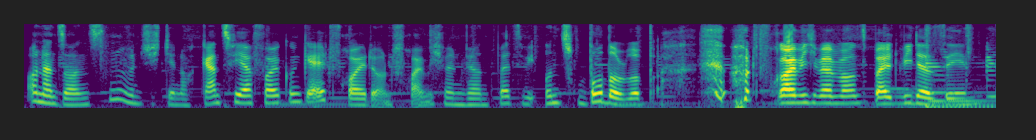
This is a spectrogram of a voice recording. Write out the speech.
Und ansonsten wünsche ich dir noch ganz viel Erfolg und Geldfreude und freue mich, wenn wir uns bald wie uns und freue mich, wenn wir uns bald wiedersehen.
